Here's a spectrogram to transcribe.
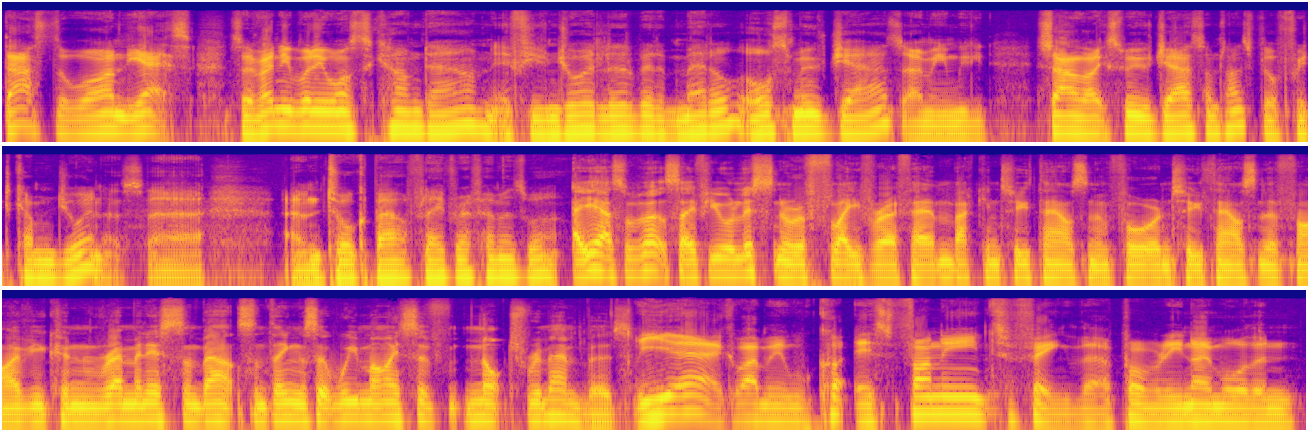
that's the one. Yes. So if anybody wants to come down, if you enjoyed a little bit of metal or smooth jazz, I mean, we sound like smooth jazz sometimes. Feel free to come and join us uh, and talk about Flava FM as well. Uh, Yes, I was about to say, if you were a listener of Flava FM back in 2004 and 2005, you can reminisce about some things that we might have not remembered. Yeah, I mean, it's funny to think that probably no more than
